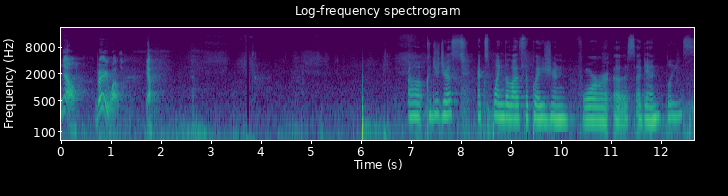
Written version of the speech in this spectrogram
now, very well, yeah. Uh, could you just explain the last equation for us again, please?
